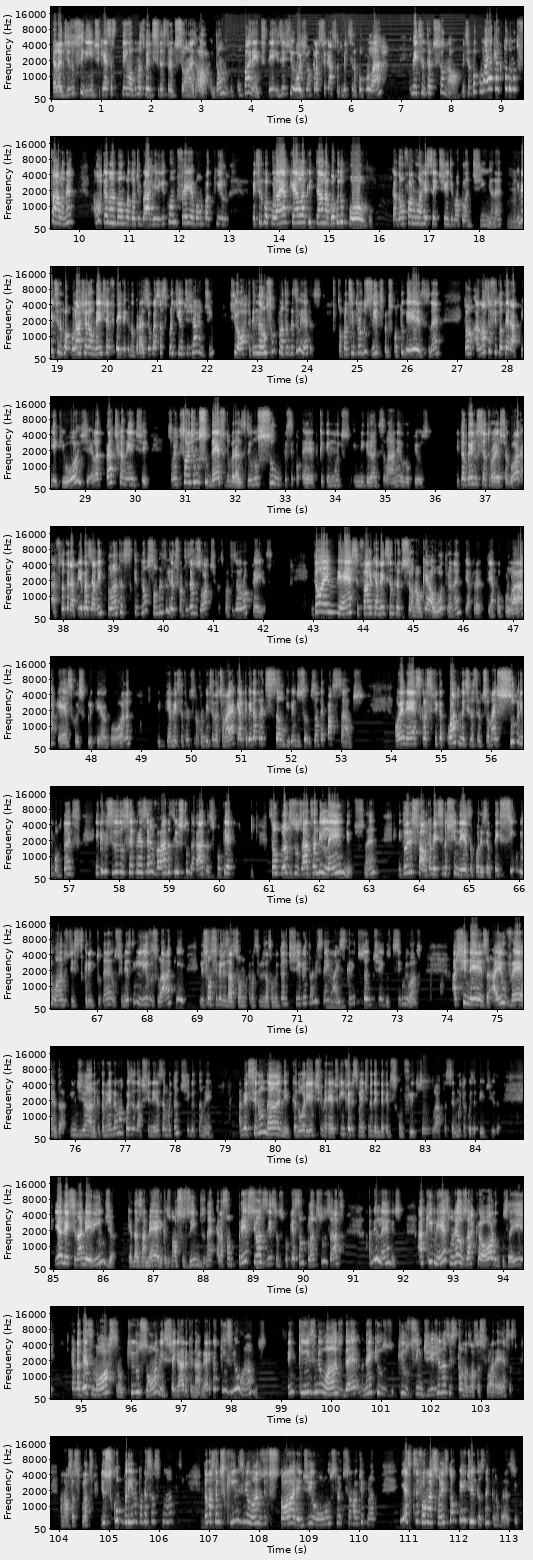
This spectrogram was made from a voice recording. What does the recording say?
ela diz o seguinte, que essas tem algumas medicinas tradicionais. Ó, então, um parênteses, tem, existe hoje uma classificação de medicina popular e medicina tradicional. Medicina popular é aquela que todo mundo fala, né? A hortelã é bom para dor de barriga, e com freio é bom para aquilo. Medicina popular é aquela que está na boca do povo. Cada um fala uma receitinha de uma plantinha, né? Uhum. E medicina popular geralmente é feita aqui no Brasil com essas plantinhas de jardim, de horta, que não são plantas brasileiras. São plantas introduzidas pelos portugueses, né? Então, a nossa fitoterapia aqui hoje, ela é praticamente, somente no sudeste do Brasil, no sul, é, porque tem muitos imigrantes lá, né, europeus, e também no centro-oeste agora, a fitoterapia é baseada em plantas que não são brasileiras, plantas exóticas, plantas europeias. Então, a MS fala que a medicina tradicional, que é a outra, né? A, tem a popular, que é essa que eu expliquei agora, e tem a medicina tradicional. A medicina tradicional é aquela que vem da tradição, que vem dos, dos antepassados. A OMS classifica quatro medicinas tradicionais super importantes e que precisam ser preservadas e estudadas, porque são plantas usadas há milênios, né? Então eles falam que a medicina chinesa, por exemplo, tem 5 mil anos de escrito, né? Os chineses têm livros lá que eles são civilização, é uma civilização muito antiga, então eles têm lá uhum. escritos antigos, de 5 mil anos. A chinesa, a Ayurveda, indiana, que também é a mesma coisa da chinesa, é muito antiga também. A medicina Unani, que é do Oriente Médio, que infelizmente, né, devido àqueles conflitos lá, está sendo muita coisa perdida. E a medicina ameríndia, que é das Américas, os nossos índios, né, elas são preciosíssimas, porque são plantas usadas há milênios. Aqui mesmo, né, os arqueólogos aí, cada vez mostram que os homens chegaram aqui na América há 15 mil anos. Tem 15 mil anos né, que, os, que os indígenas estão nas nossas florestas, nas nossas plantas, descobrindo todas essas plantas. Então, nós temos 15 mil anos de história de uso tradicional de planta. E essas informações estão perdidas né, aqui no Brasil,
